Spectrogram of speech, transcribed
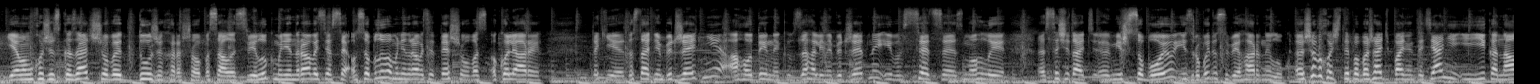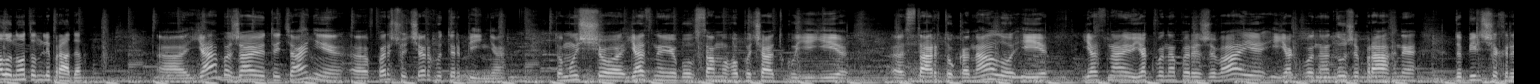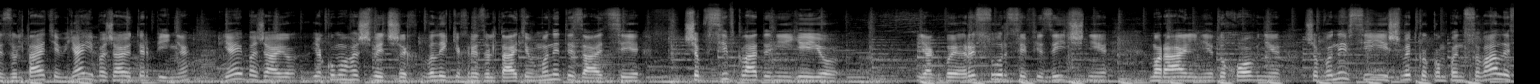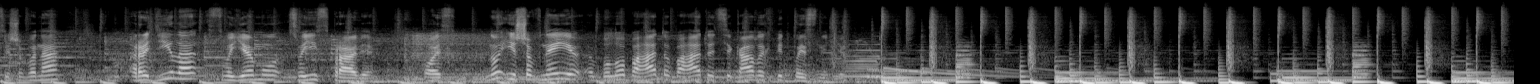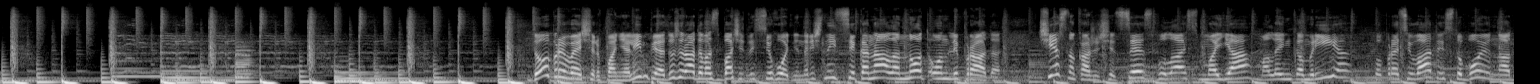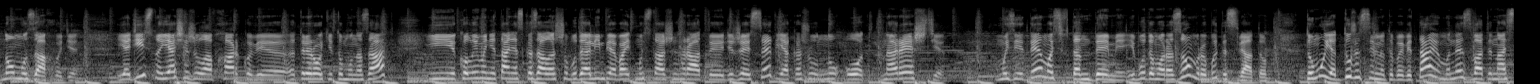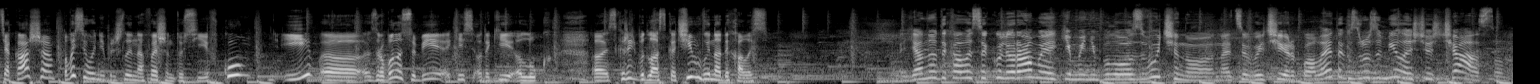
Я вам хочу сказати, що ви дуже хорошо описали свій лук. Мені подобається все. Особливо мені подобається те, що у вас окуляри такі достатньо бюджетні, а годинник взагалі не бюджетний, і ви все це змогли е, сочетати е, між собою і зробити собі гарний лук. Е, Що ви хочете побажати пані Тетяні і її каналу Not Only Prada? Я бажаю Тетяні в першу чергу терпіння, тому що я з нею був з самого початку її старту каналу, і я знаю, як вона переживає і як вона дуже прагне до більших результатів. Я їй бажаю терпіння, я їй бажаю якомога швидших великих результатів, монетизації, щоб всі вкладені її якби ресурси фізичні, моральні, духовні, щоб вони всі їй швидко компенсувалися, щоб вона раділа своєму своїй справі. Ось ну і щоб в неї було багато багато цікавих підписників. Добрий вечір, пані Олімпія. Дуже рада вас бачити сьогодні на річниці канала Not Only Prada. Чесно кажучи, це збулась моя маленька мрія попрацювати з тобою на одному заході. Я дійсно я ще жила в Харкові е, три роки тому назад. І коли мені Таня сказала, що буде Олімпія Вайтмустаж грати діджей сет, я кажу: ну от, нарешті. Ми зійдемось в тандемі і будемо разом робити свято. Тому я дуже сильно тебе вітаю. Мене звати Настя Каша. Ви сьогодні прийшли на фешн тусівку і е, зробили собі якийсь отакий лук. Е, скажіть, будь ласка, чим ви надихались? Я надихалася кольорами, які мені було озвучено на цю вечірку, але я так зрозуміла, що з часом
